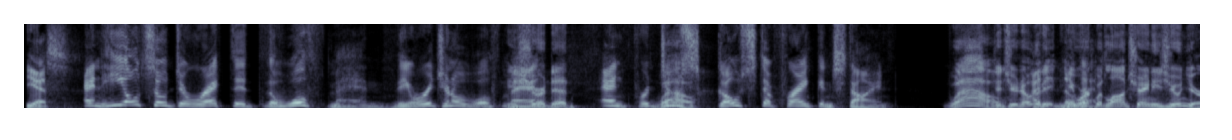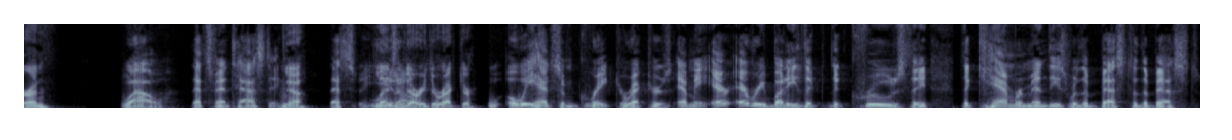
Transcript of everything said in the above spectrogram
Yes. and he also directed the Wolfman, the original Wolfman. He sure did. And produced Ghost of Frankenstein. Wow. Did you know that he, know he worked that. with Lon Chaney Jr. and Wow, that's fantastic. yeah, That's you know, legendary director. Oh, we had some great directors. I mean, er- everybody, the the crews, the the cameramen, these were the best of the best.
